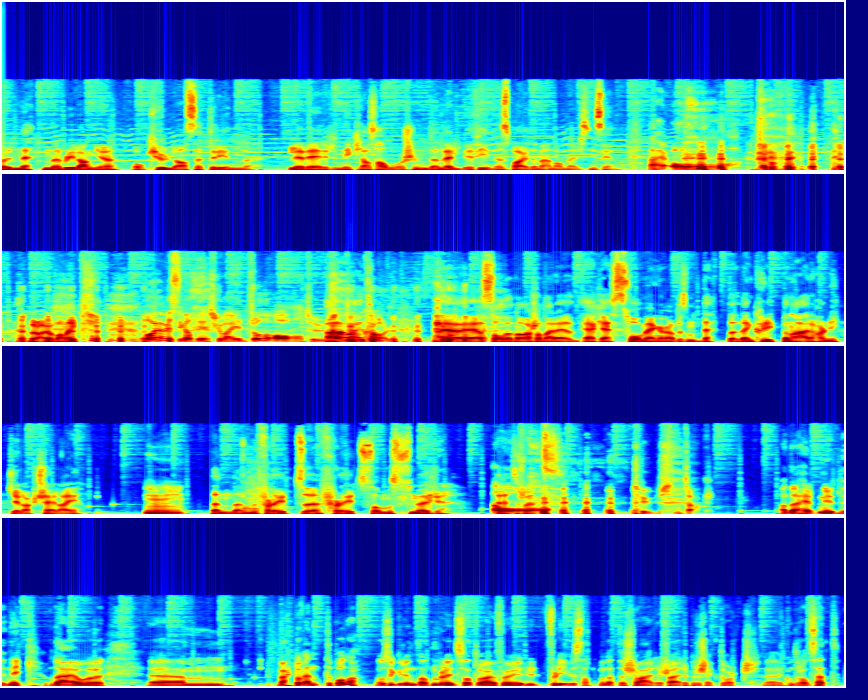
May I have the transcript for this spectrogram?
Når nettene blir lange og kulda setter inn, leverer Niklas Halvorsen den veldig fine Spiderman-anmeldelsen sin. Nei, åh. Bra jobba, Nick. Å, jeg visste ikke at det skulle være introen. Å, tusen takk, intro. Carl. Jeg, jeg så den og var sånn der, jeg, jeg så med en gang at liksom dette, den klippen her har Nick lagt sjela i. Den, den fløyt, fløyt som smør, rett og slett. Tusen takk. Ja, Det er helt nydelig, Nick. Og det er jo ehm, verdt å vente på, da. Også Grunnen til at den ble utsatt, var jo fordi, fordi vi satt med dette svære svære prosjektet vårt, eh, Kontrollsett.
